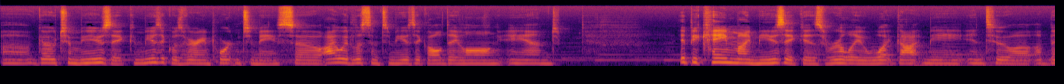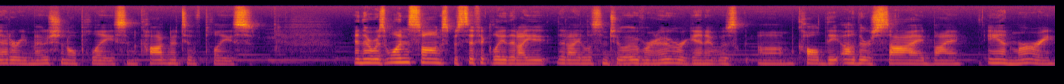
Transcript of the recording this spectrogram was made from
uh, go to music. Music was very important to me, so I would listen to music all day long, and it became my music is really what got me into a, a better emotional place and cognitive place. And there was one song specifically that I that I listened to over and over again. It was um, called "The Other Side" by Anne Murray.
